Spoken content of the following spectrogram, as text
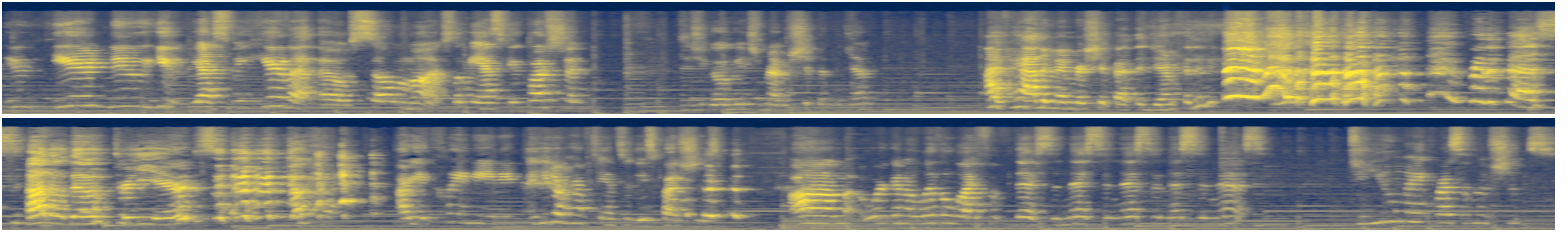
New year, new you. Yes, we hear that though so much. Let me ask you a question. Did you go get your membership at the gym? I've had a membership at the gym for the for the past I don't know three years. Okay. Are you clean eating? You don't have to answer these questions. Um, we're gonna live a life of this and this and this and this and this. Do you make resolutions?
